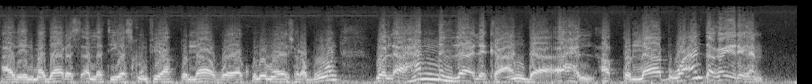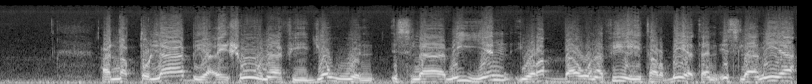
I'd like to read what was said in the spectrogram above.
هذه المدارس التي يسكن فيها الطلاب ويأكلون ويشربون والأهم من ذلك عند أهل الطلاب وعند غيرهم أن الطلاب يعيشون في جو إسلامي يربون فيه تربية إسلامية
